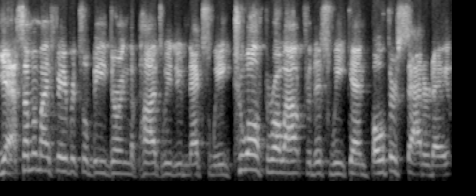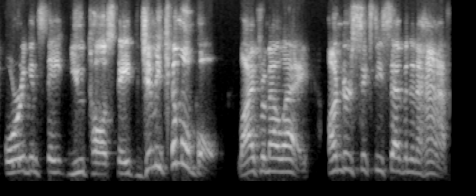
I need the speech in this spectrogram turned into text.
Yeah, some of my favorites will be during the pods we do next week. Two I'll throw out for this weekend. Both are Saturday. Oregon State, Utah State, Jimmy Kimmel Bowl, live from LA, under 67 and a half.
